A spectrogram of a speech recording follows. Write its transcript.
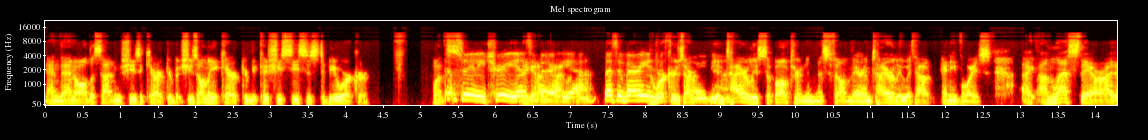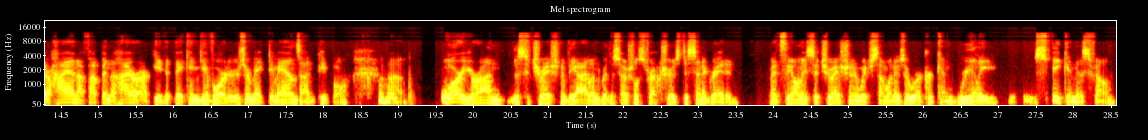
And then all of a sudden she's a character, but she's only a character because she ceases to be a worker once absolutely true. Yes, yeah, very, yeah, that's a very the workers point, are yeah. entirely subaltern in this film. They're yeah. entirely without any voice, I, unless they are either high enough up in the hierarchy that they can give orders or make demands on people. Mm-hmm. Uh, or you're on the situation of the island where the social structure is disintegrated. It's the only situation in which someone who's a worker can really speak in this film.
